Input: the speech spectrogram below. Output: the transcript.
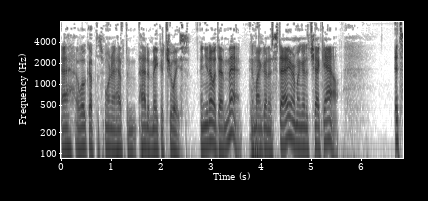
Eh, I woke up this morning. I have to had to make a choice, and you know what that meant. Am I going to stay or am I going to check out? It's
